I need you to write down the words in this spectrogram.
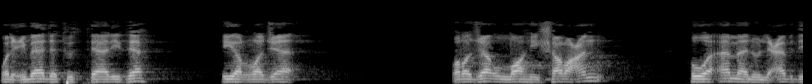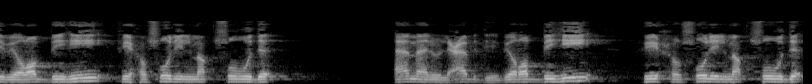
والعبادة الثالثة هي الرجاء. ورجاء الله شرعا هو أمل العبد بربه في حصول المقصود. أمل العبد بربه في حصول المقصود.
